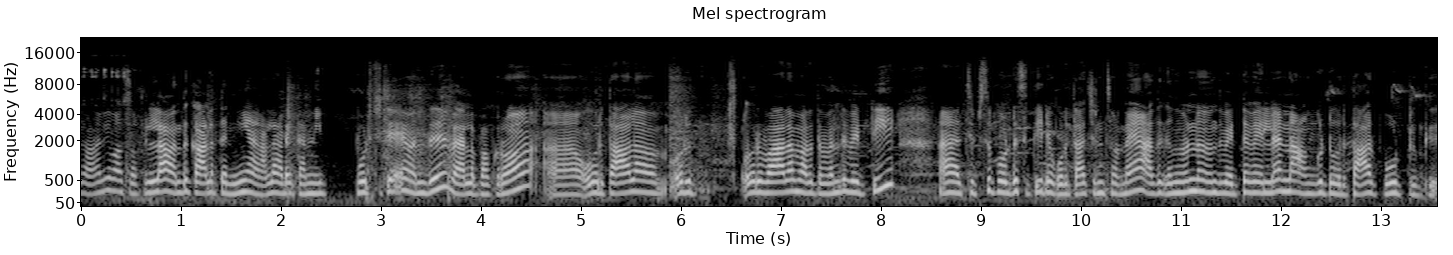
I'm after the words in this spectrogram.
ஜானி மாதம் ஃபுல்லாக வந்து காலை தண்ணி அதனால் அப்படியே தண்ணி பிடிச்சிட்டே வந்து வேலை பார்க்குறோம். ஒரு தாளை ஒரு ஒரு வாழை மரத்தை வந்து வெட்டி சிப்ஸு போட்டு சித்திகிட்ட கொடுத்தாச்சுன்னு சொன்னேன். அதுக்கு ஒன்று வந்து வெட்டவே இல்லை. நான் அங்கிட்டு ஒரு தார் போட்டிருக்கு.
